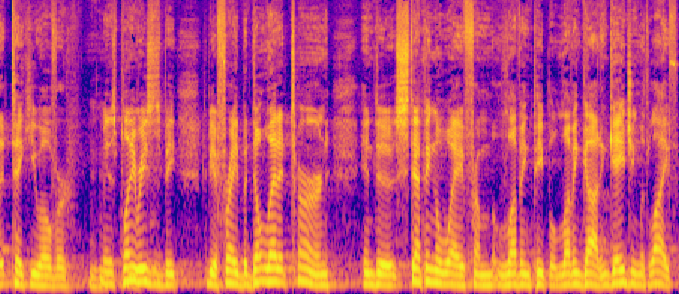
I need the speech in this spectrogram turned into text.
it take you over." Mm-hmm. I mean, there's plenty of reasons to be to be afraid, but don't let it turn into stepping away from loving people, loving God, engaging with life.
